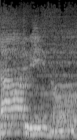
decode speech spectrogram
andamido.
